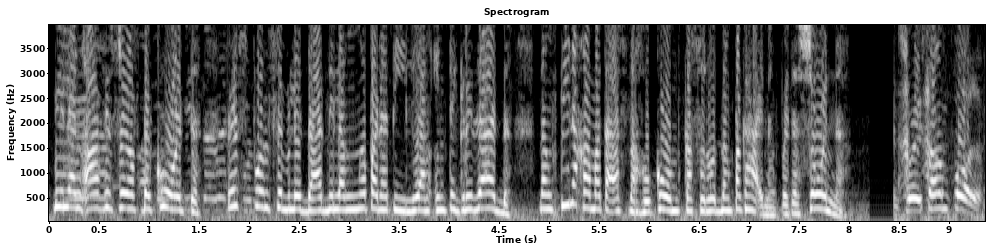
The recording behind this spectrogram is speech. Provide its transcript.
bilang officer of the court, responsibilidad nilang mapanatili ang integridad ng pinakamataas na hukom kasunod ng paghain ng petisyon. For example,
